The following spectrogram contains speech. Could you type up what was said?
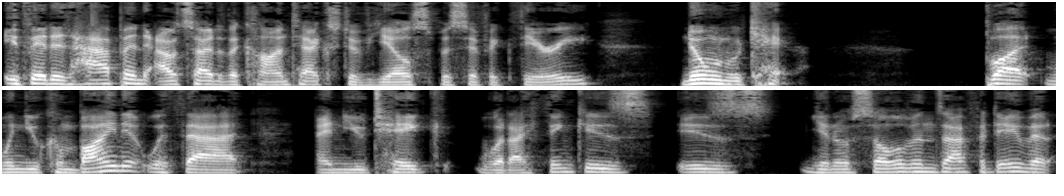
if it had happened outside of the context of Yale's specific theory, no one would care. But when you combine it with that and you take what I think is is you know Sullivan's affidavit,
